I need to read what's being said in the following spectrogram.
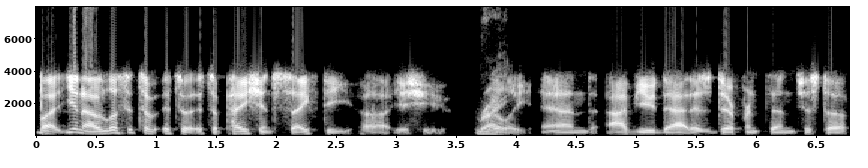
but you know, listen, it's a it's a it's a patient safety uh, issue right. really, and I viewed that as different than just a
